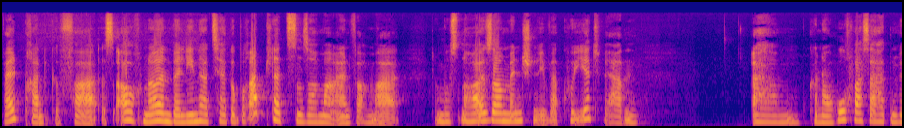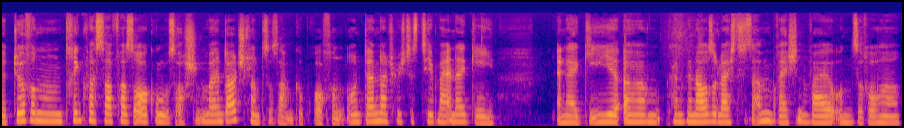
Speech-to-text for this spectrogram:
Waldbrandgefahr ist auch. Ne? In Berlin hat es ja gebrannt letzten Sommer einfach mal. Da mussten Häuser und Menschen evakuiert werden. Ähm, genau, Hochwasser hatten wir Dürren, Trinkwasserversorgung ist auch schon mal in Deutschland zusammengebrochen. Und dann natürlich das Thema Energie. Energie ähm, kann genauso leicht zusammenbrechen, weil unsere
